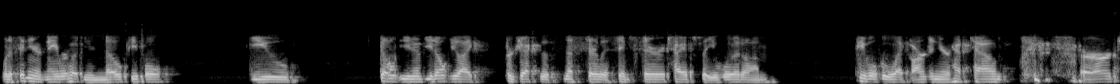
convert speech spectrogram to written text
when it's in your neighborhood, and you know people, you don't, you know, you don't you like project the necessarily the same stereotypes that you would on people who like aren't in your town or aren't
